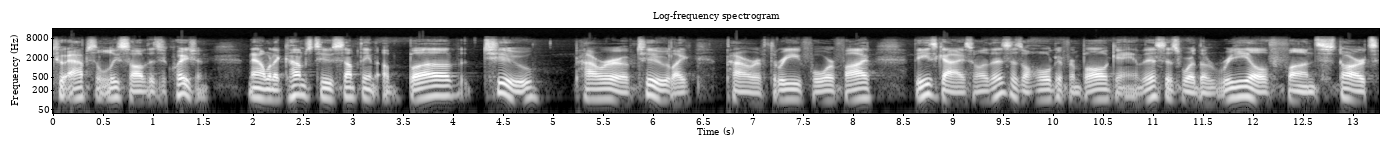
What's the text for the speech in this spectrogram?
to absolutely solve this equation. Now, when it comes to something above 2, power of 2, like power of 3, 4, 5, these guys, well, this is a whole different ball game. This is where the real fun starts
